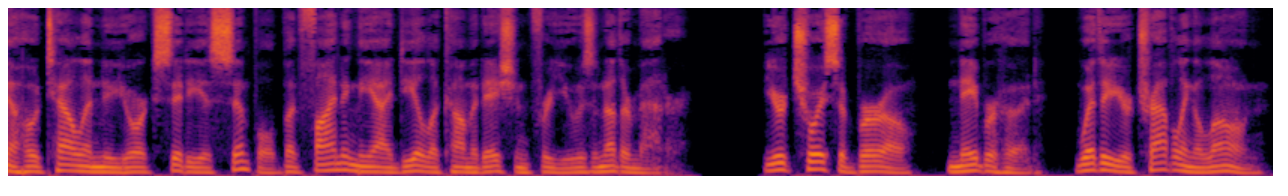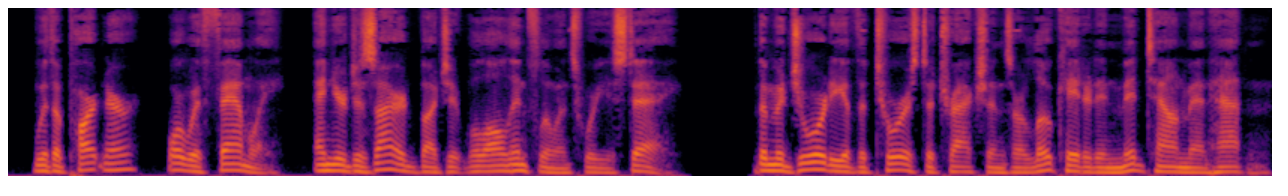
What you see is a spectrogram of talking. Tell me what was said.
a hotel in New York City is simple, but finding the ideal accommodation for you is another matter. Your choice of borough, neighborhood, whether you're traveling alone, with a partner, or with family, and your desired budget will all influence where you stay. The majority of the tourist attractions are located in Midtown Manhattan,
